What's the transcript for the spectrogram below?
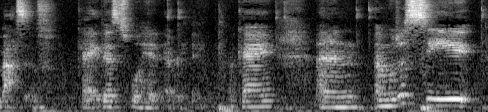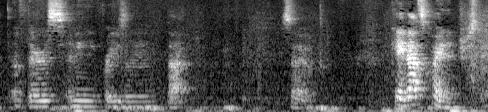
massive. Okay, this will hit everything. Okay, and and we'll just see if there's any reason that. So, okay, that's quite interesting.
